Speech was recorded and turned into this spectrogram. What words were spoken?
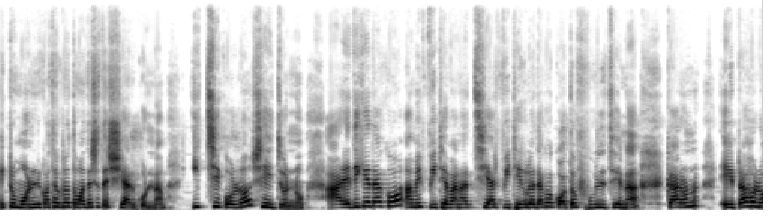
একটু মনের কথাগুলো তোমাদের সাথে শেয়ার করলাম। ইচ্ছে করল সেই জন্য। আর এদিকে দেখো, আমি পিঠে বানাচ্ছি। আর পিঠেগুলো দেখো কত ফুলছে না। কারণ এটা হলো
